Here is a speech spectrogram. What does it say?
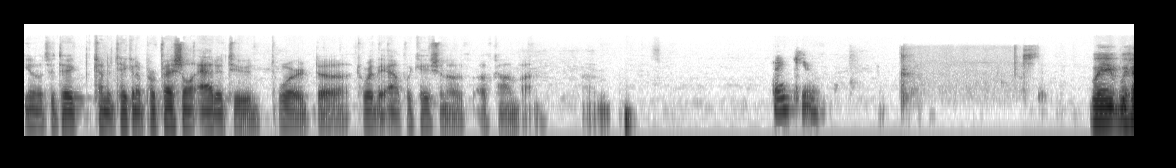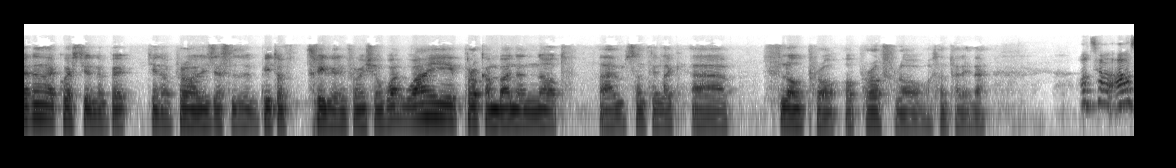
You know, to take kind of taking a professional attitude toward uh, toward the application of of Kanban. Thank you. We we had another question about you know probably just a bit of trivial information. Why why Pro Kanban and not um, something like uh, Flow Pro or Pro Flow or something like that? I'll tell. I'll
